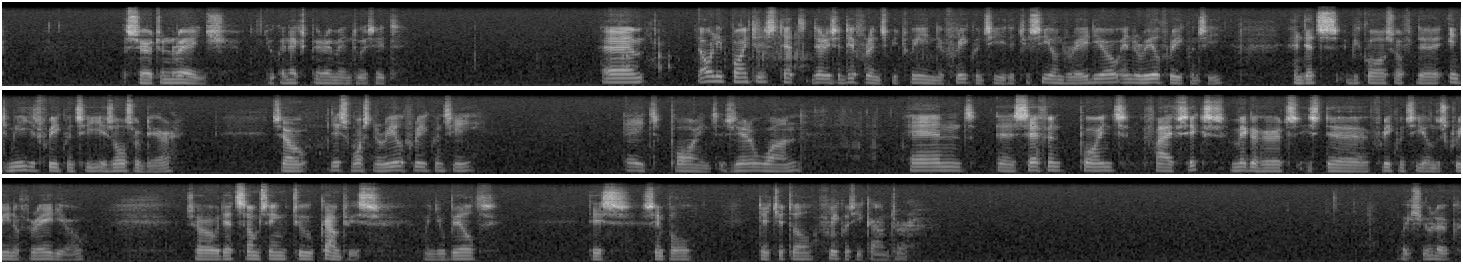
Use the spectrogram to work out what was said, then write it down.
a certain range you can experiment with it um, the only point is that there is a difference between the frequency that you see on the radio and the real frequency and that's because of the intermediate frequency is also there. So this was the real frequency 8.01 and uh, 7.56 megahertz is the frequency on the screen of the radio. So that's something to count with when you build this simple digital frequency counter. Wish you luck.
